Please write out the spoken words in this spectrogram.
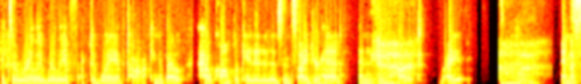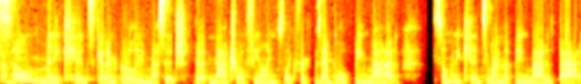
It's a really, really effective way of talking about how complicated it is inside your head and in your heart, right? Ah, And That's a- so many kids get an early message that natural feelings, like for example, being mad, so many kids learn that being mad is bad,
